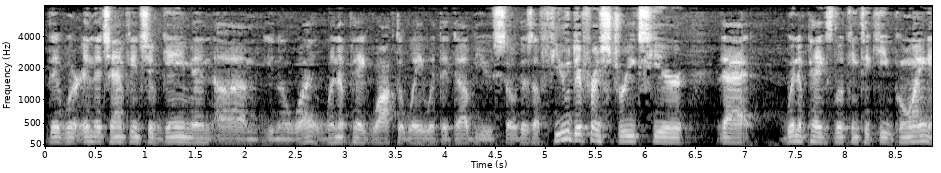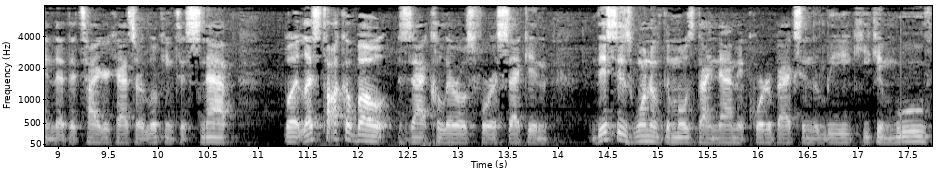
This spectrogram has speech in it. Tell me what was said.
they were in the championship game, and um, you know what? Winnipeg walked away with the W. So there's a few different streaks here that Winnipeg's looking to keep going, and that the Tiger Cats are looking to snap. But let's talk about Zach Collaros for a second this is one of the most dynamic quarterbacks in the league. He can move,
